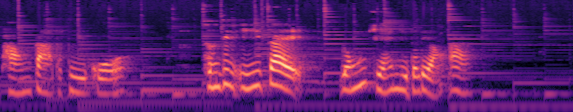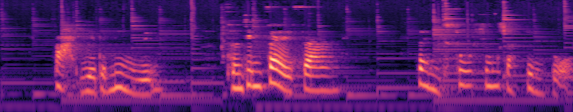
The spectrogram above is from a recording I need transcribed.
庞大的帝国曾经一再龙卷你的两岸，大业的命运曾经再三在你酥胸上定夺。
